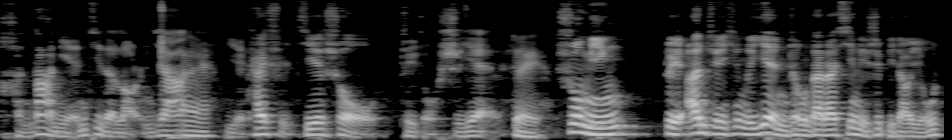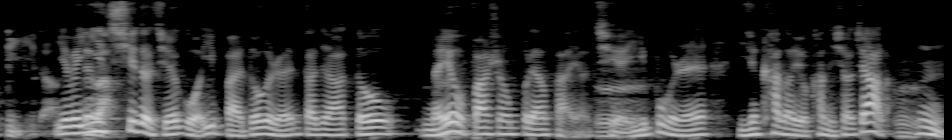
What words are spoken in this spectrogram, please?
很大年纪的老人家也开始接受这种实验，对，说明对安全性的验证，大家心里是比较有底的。因为一期的结果，一百多个人，大家都没有发生不良反应，且一部分人已经看到有抗体效价了。嗯，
